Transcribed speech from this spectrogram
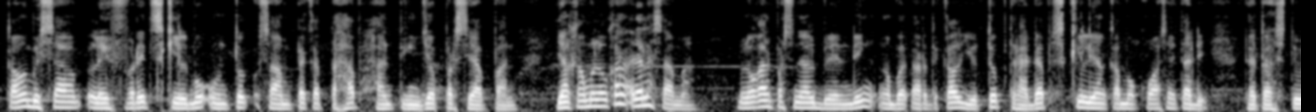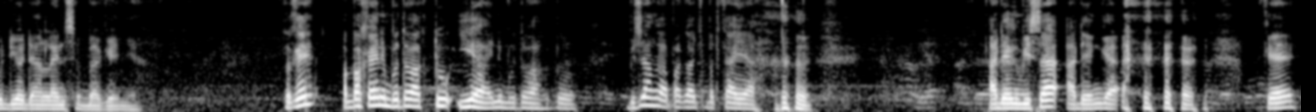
kamu bisa leverage skillmu untuk sampai ke tahap hunting job persiapan. Yang kamu lakukan adalah sama. Melakukan personal branding, membuat artikel YouTube terhadap skill yang kamu kuasai tadi. Data studio dan lain sebagainya. Oke, apakah ini butuh waktu? Iya, ini butuh waktu. Bisa nggak pakai cepat kaya? ada yang bisa, ada yang enggak. Oke,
